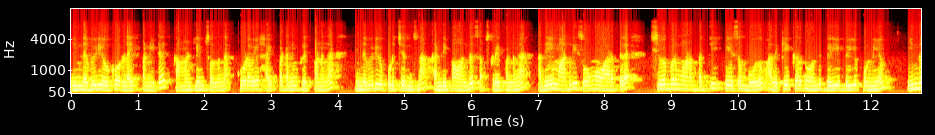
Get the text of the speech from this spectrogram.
இந்த வீடியோவுக்கு ஒரு லைக் பண்ணிவிட்டு கமெண்ட்லேயும் சொல்லுங்கள் கூடவே ஹைப் பட்டனையும் கிளிக் பண்ணுங்கள் இந்த வீடியோ பிடிச்சிருந்துச்சுன்னா கண்டிப்பாக வந்து சப்ஸ்கிரைப் பண்ணுங்கள் அதே மாதிரி சோமவாரத்தில் சிவபெருமானை பற்றி பேசும்போதும் அதை கேட்குறதும் வந்து பெரிய பெரிய புண்ணியம். இந்த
